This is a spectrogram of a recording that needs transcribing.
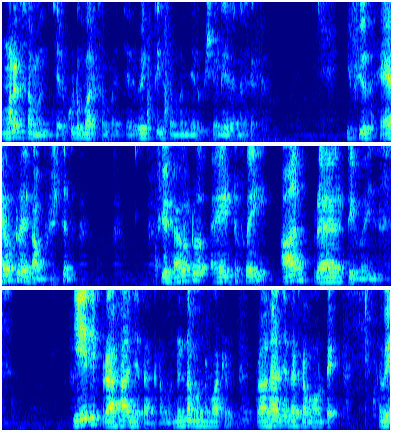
మనకు సంబంధించిన కుటుంబానికి సంబంధించిన వ్యక్తికి సంబంధించిన విషయాలు ఏదైనా సరే. If you have to accomplish then if you have to identify on priority wise ఏది ప్రాధాన్యత క్రమం నిన్న మొన్న మాట్లాడుకున్నాం ప్రాధాన్యత క్రమం అంటే అవి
